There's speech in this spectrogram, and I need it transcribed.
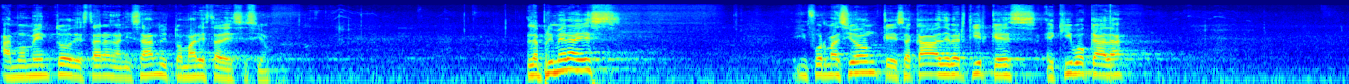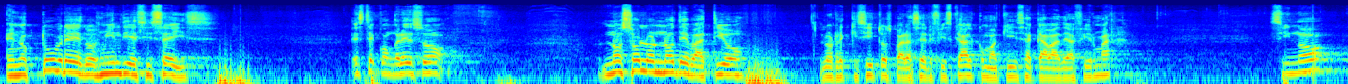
al momento de estar analizando y tomar esta decisión. La primera es información que se acaba de vertir que es equivocada. En octubre de 2016, este Congreso no solo no debatió los requisitos para ser fiscal, como aquí se acaba de afirmar, sino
